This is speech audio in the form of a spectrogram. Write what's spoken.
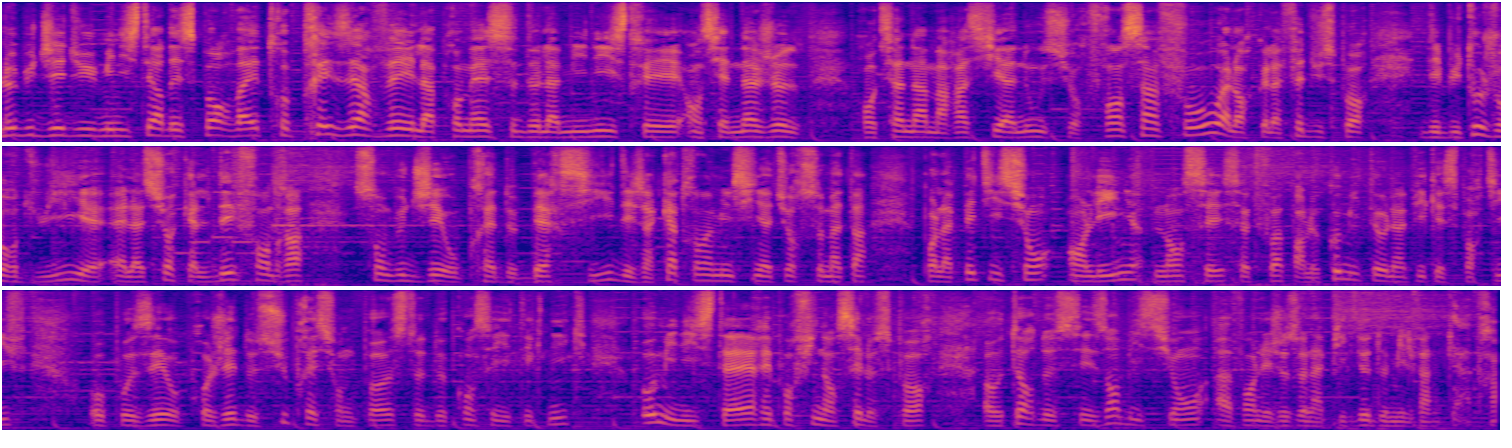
Le budget du ministère des Sports va être préservé. La promesse de la ministre et ancienne nageuse Roxana Marassi à nous sur France Info, alors que la fête du sport débute aujourd'hui. Elle assure qu'elle défendra son budget auprès de Bercy. Déjà 80 000 signatures ce matin pour la pétition en ligne lancée cette fois par le comité olympique et sportif opposé au projet de suppression de postes de conseiller technique au ministère et pour financer le sport à hauteur de ses ambitions avant les Jeux olympiques de 2024.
